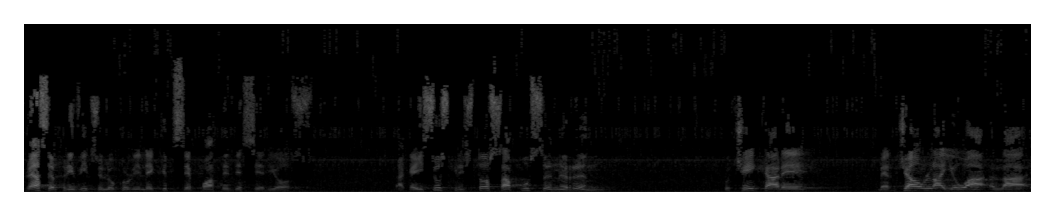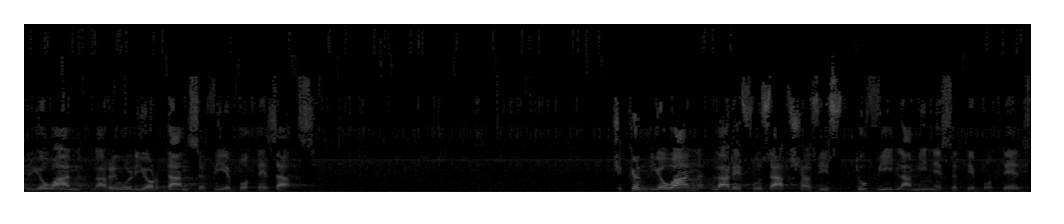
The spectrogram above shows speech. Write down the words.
vrea să priviți lucrurile cât se poate de serios, dacă Isus Hristos s-a pus în rând cu cei care mergeau la Ioan, la Ioan, la râul Iordan să fie botezați, și când Ioan l-a refuzat și a zis, tu vii la mine să te botezi,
